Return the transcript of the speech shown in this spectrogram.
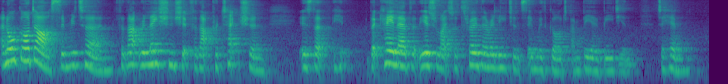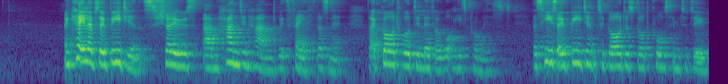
And all God asks in return for that relationship, for that protection, is that, that Caleb, that the Israelites would throw their allegiance in with God and be obedient to him. And Caleb's obedience shows um, hand in hand with faith, doesn't it? That God will deliver what he's promised. As he's obedient to God as God calls him to do,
